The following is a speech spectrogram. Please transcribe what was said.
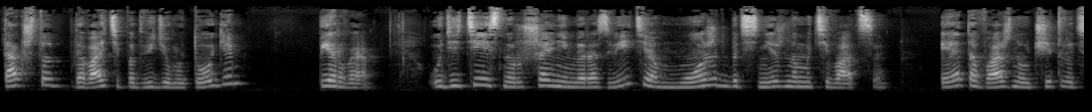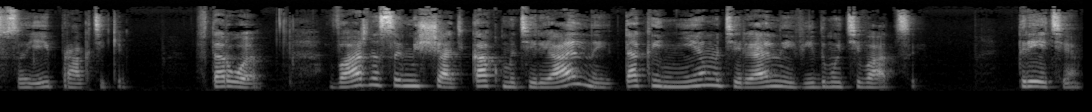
Так что давайте подведем итоги. Первое. У детей с нарушениями развития может быть снижена мотивация. Это важно учитывать в своей практике. Второе. Важно совмещать как материальные, так и нематериальные виды мотивации. Третье.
